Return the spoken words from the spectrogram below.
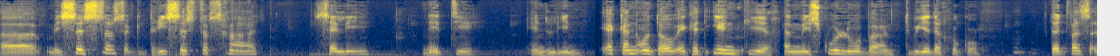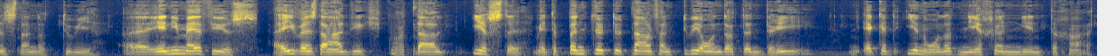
Uh my susters, ek drie susters gehad. Sally, Nettie en Lin. Ek kan onthou ek het een keer in my skoolloopbaan tweede gekom. Dit was in standaard 2. Uh Annie Matthews, hy was daardie kwartaal eerste met 'n punte totaal van 203 en ek het 199 gehad.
